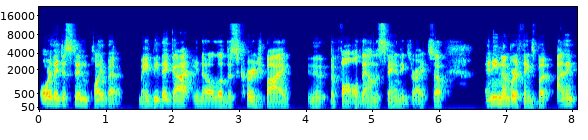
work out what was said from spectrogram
or they just didn't play better. Maybe they got you know a little discouraged by you know, the fall down the standings, right? So any number of things, but I think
